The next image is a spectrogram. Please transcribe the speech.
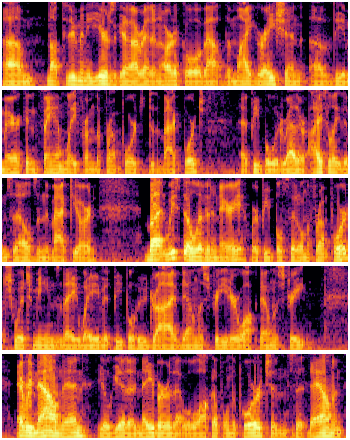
Um, not too many years ago, I read an article about the migration of the American family from the front porch to the back porch. That people would rather isolate themselves in the backyard. But we still live in an area where people sit on the front porch, which means they wave at people who drive down the street or walk down the street. Every now and then, you'll get a neighbor that will walk up on the porch and sit down and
